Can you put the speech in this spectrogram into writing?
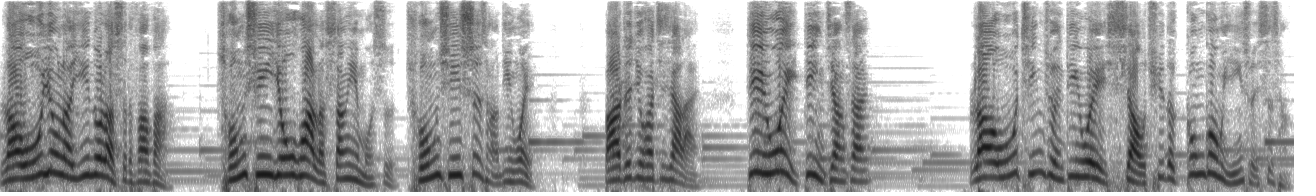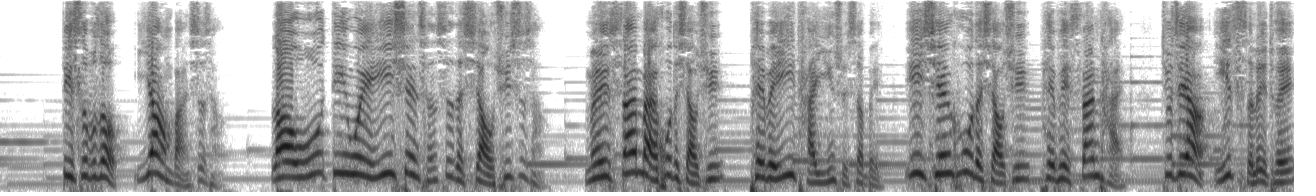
老吴用了一诺老师的方法，重新优化了商业模式，重新市场定位。把这句话记下来：定位定江山。老吴精准定位小区的公共饮水市场。第四步骤，样板市场。老吴定位一线城市的小区市场，每三百户的小区配备一台饮水设备，一千户的小区配备三台，就这样以此类推。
